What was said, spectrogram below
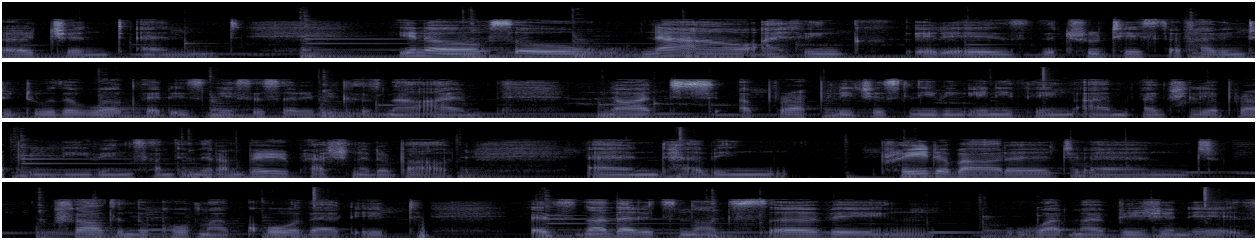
urgent and you know so now i think it is the true taste of having to do the work that is necessary because now I'm not abruptly just leaving anything. I'm actually abruptly leaving something that I'm very passionate about and having prayed about it and felt in the core of my core that it it's not that it's not serving what my vision is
